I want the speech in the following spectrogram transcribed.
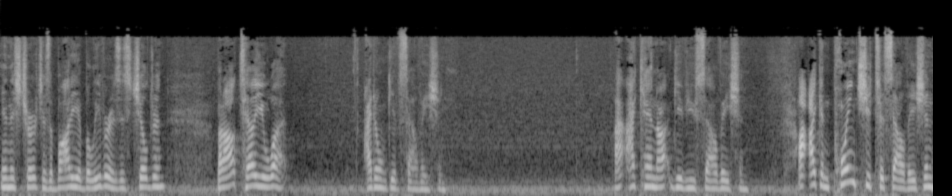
in this church as a body of believers, as his children. But I'll tell you what, I don't give salvation. I, I cannot give you salvation. I, I, can point you to salvation,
